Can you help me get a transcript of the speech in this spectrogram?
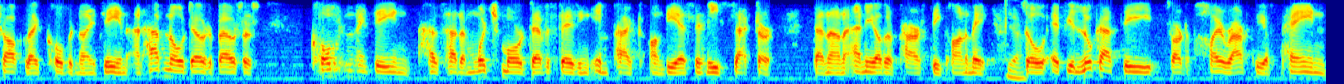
shock like COVID nineteen, and have no doubt about it, COVID nineteen has had a much more devastating impact on the SME sector than on any other part of the economy. Yeah. So if you look at the sort of hierarchy of pain,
